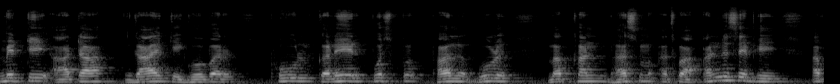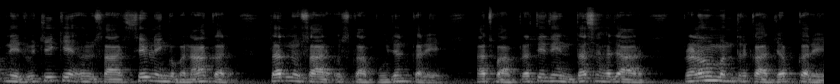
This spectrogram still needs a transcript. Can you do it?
मिट्टी, आटा, गाय के गोबर, फूल, कनेर, पुष्प, फल, गुड़, मक्खन, भस्म अथवा अन्न से भी अपनी रुचि के अनुसार शिवलिंग बनाकर तदनुसार उसका पूजन करे अथवा प्रतिदिन दस हज़ार प्रणव मंत्र का जप करे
